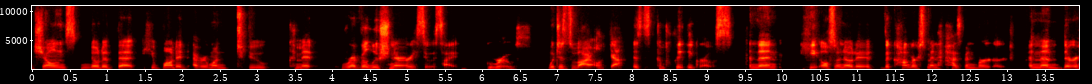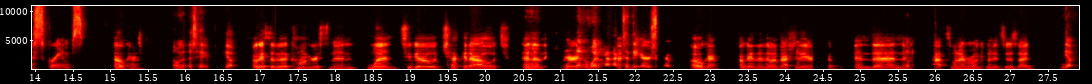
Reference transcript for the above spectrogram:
Jones noted that he wanted everyone to commit revolutionary suicide. Gross. Which is vile. Yeah, it's completely gross. And then he also noted the congressman has been murdered. And then there are screams. Okay. On the tape. Yep. Okay, so the congressman went to go check it out and mm-hmm. then they compared and went back to the airstrip. Okay. Okay. And then they went back to the airstrip. And then that's when everyone committed suicide. Yep.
